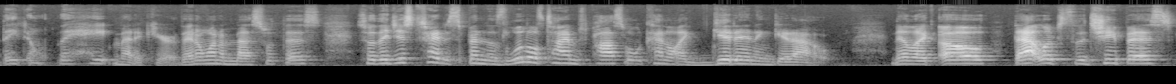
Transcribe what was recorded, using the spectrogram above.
they don't they hate Medicare. They don't want to mess with this, so they just try to spend as little time as possible, kind of like get in and get out. And they're like, oh, that looks the cheapest.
